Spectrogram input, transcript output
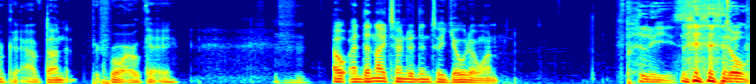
okay. I've done it before. Okay. oh, and then I turned it into a Yoda one. Please don't.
